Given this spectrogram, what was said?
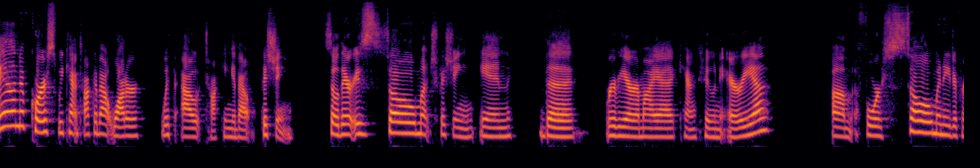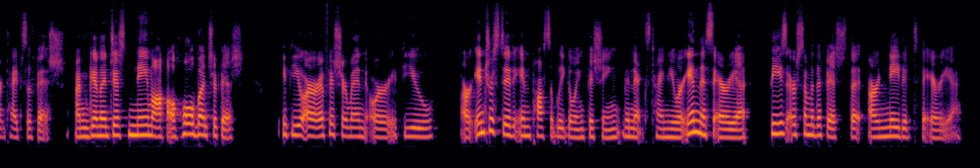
And of course, we can't talk about water without talking about fishing. So there is so much fishing in the Riviera Maya Cancun area um, for so many different types of fish. I'm going to just name off a whole bunch of fish. If you are a fisherman or if you are interested in possibly going fishing the next time you are in this area, these are some of the fish that are native to the area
